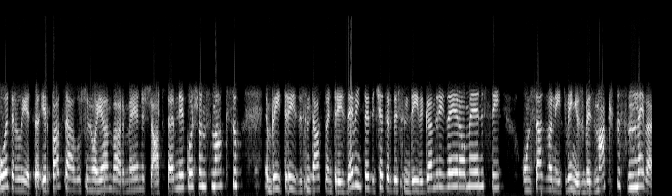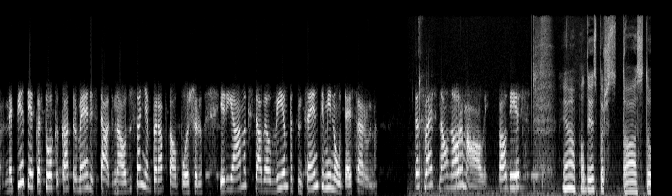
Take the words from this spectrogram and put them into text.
Otra lieta ir pacēluši no janvāra mēneša apsaimniekošanas maksu. Bija 38, 39, tad ir 42 gandrīz eiro mēnesī. Un sazvanīt viņus bez maksas nevar. Nepietiek ar to, ka katru mēnesi tādu naudu saņem par apkalpošanu. Ir jāmaksā vēl 11 centi minūtē saruna. Tas vairs nav normāli. Paldies! Jā, paldies par stāstu.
